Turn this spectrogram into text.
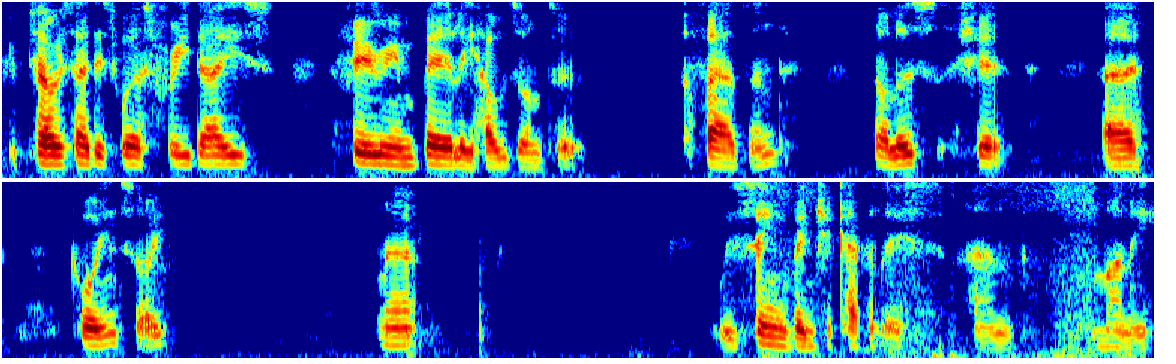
Crypto has had its worst three days. Ethereum barely holds on to a thousand dollars share uh, coin, sorry. Now we've seen venture capitalists and money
